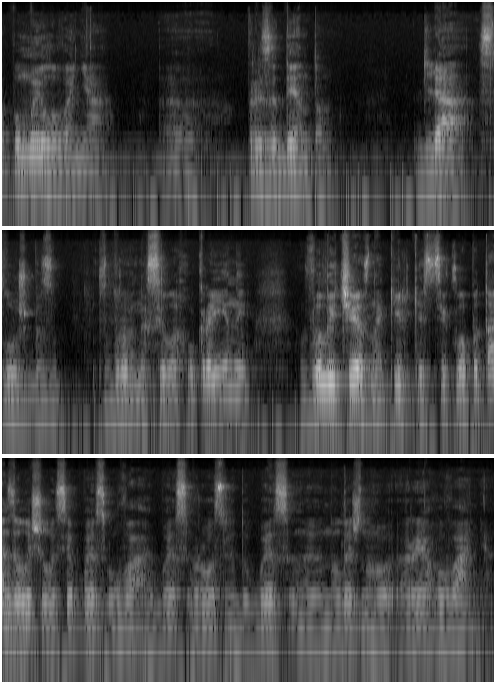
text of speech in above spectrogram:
помилування е, президентом для служби в Збройних силах України, величезна кількість цих клопотань залишилася без уваги, без розгляду, без е, належного реагування.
